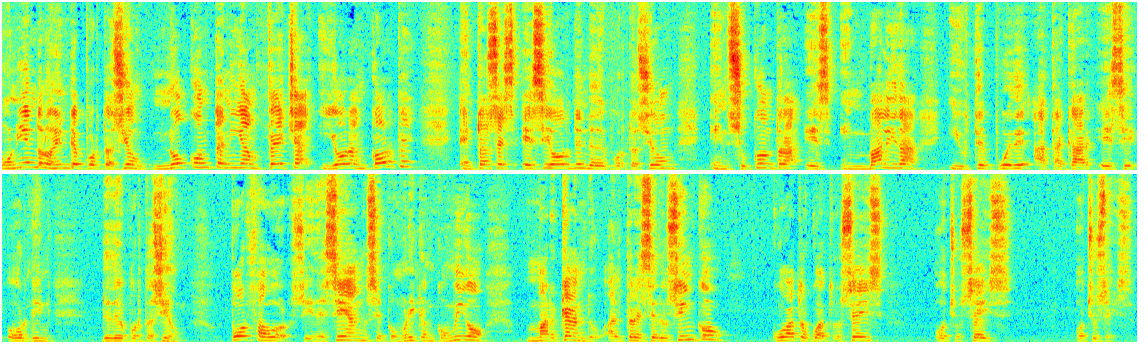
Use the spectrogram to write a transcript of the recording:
poniéndolos en deportación, no contenían fecha y hora en corte, entonces ese orden de deportación en su contra es inválida y usted puede atacar ese orden de deportación. Por favor, si desean, se comunican conmigo marcando al 305-446-8686.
